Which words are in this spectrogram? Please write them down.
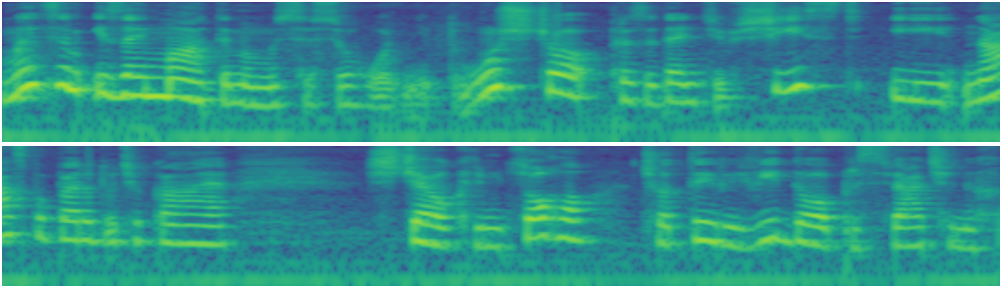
ми цим і займатимемося сьогодні, тому що президентів 6 і нас попереду чекає ще, окрім цього, 4 відео присвячених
